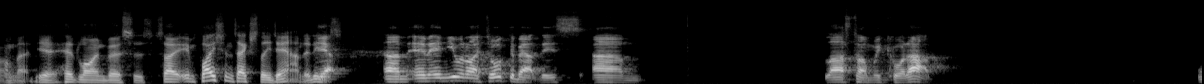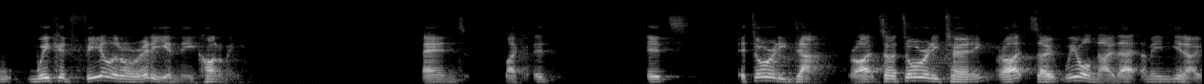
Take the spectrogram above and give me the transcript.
on that. Yeah, headline versus so inflation's actually down. It is. Yeah. Um, and and you and I talked about this um, last time we caught up. We could feel it already in the economy, and like it, it's it's already done right? So it's already turning, right? So we all know that. I mean, you know,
